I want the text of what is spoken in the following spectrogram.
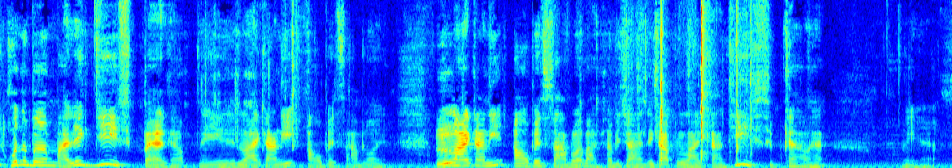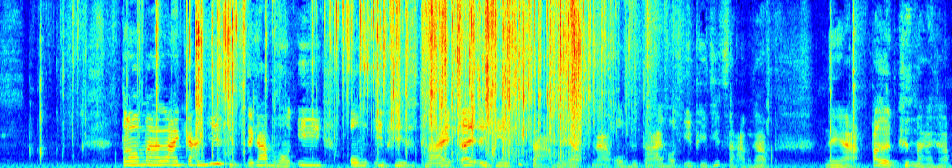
ขคนเบอร์หมายเลข28ครับนี่รายการนี้เอาไป300รายการนี้เอาไป300บาทครับพี่ชายนะครับ รายการที่19ฮะนี่ฮะต่อมารายการ 20 นะครับของ e องค์ EP สุดท้ายเอ้ย EP ที่3นะครับนะองค์สุดท้ายของ EP ที่ 3 ครับนี่ฮะเปิดขึ้นมาครับ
